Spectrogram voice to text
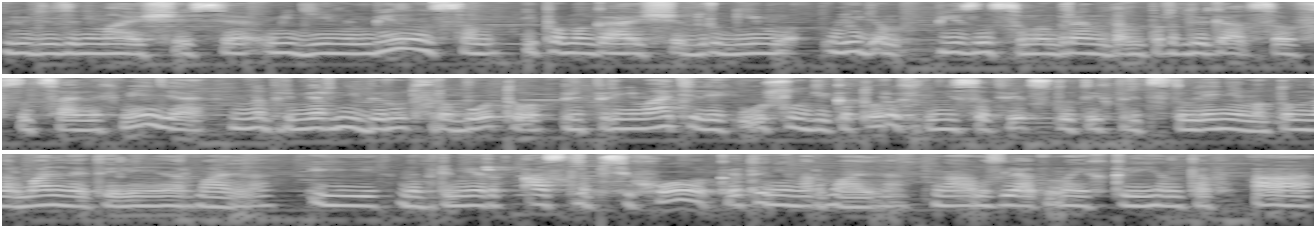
люди, занимающиеся медийным бизнесом, бизнесом и помогающие другим людям, бизнесам и брендам продвигаться в социальных медиа, ну, например, не берут в работу предпринимателей, услуги которых не соответствуют их представлениям о том, нормально это или ненормально. И, например, астропсихолог – это ненормально, на взгляд моих клиентов. А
